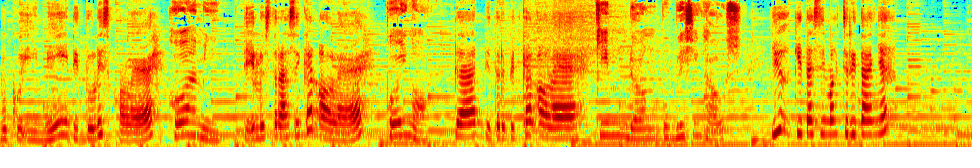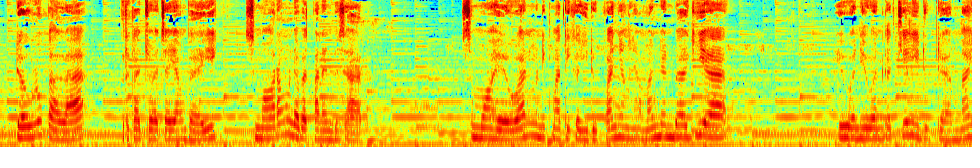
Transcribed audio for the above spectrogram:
Buku ini ditulis oleh, Hoami, diilustrasikan oleh, Boingo, dan diterbitkan oleh. Kim Dong Publishing House. Yuk kita simak ceritanya. Dahulu kala, berkat cuaca yang baik, semua orang mendapat panen besar. Semua hewan menikmati kehidupan yang nyaman dan bahagia. Hewan-hewan kecil hidup damai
